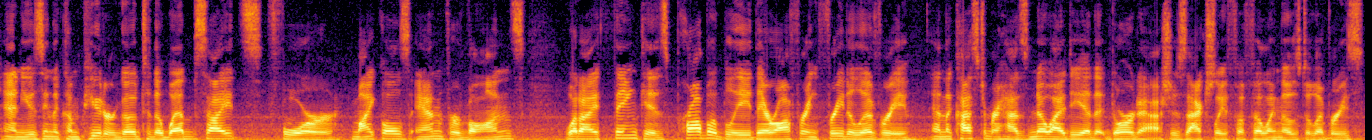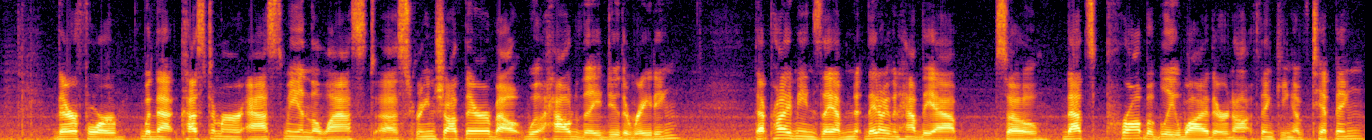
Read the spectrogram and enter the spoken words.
and using the computer go to the websites for Michaels and for Vons. What I think is probably they're offering free delivery and the customer has no idea that DoorDash is actually fulfilling those deliveries. Therefore, when that customer asked me in the last uh, screenshot there about how do they do the rating, that probably means they have they don't even have the app so that's probably why they're not thinking of tipping.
